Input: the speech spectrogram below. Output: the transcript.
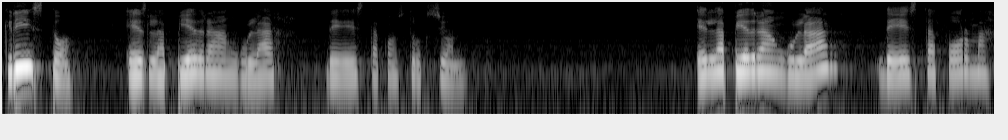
Cristo es la piedra angular de esta construcción. Es la piedra angular de esta forma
